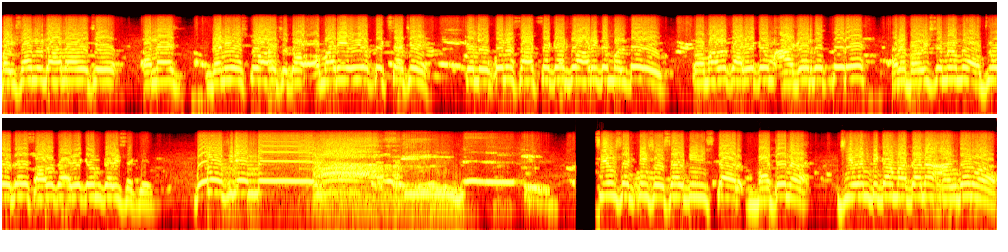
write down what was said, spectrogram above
પૈસાનું દાન આવે છે અનાજ ઘણી વસ્તુ આવે છે. તો અમારી એવી અપેક્ષા છે કે લોકોનો સાથ સહકાર જો આ રીતે મળતો રહે, તો અમારો કાર્યક્રમ આગળ વધતો રહે અને ભવિષ્યમાં અમે હજુ વધારે સારો કાર્યક્રમ કરી શકીએ. બોલો શ્રી અંબે શિવશક્તિ સોસાયટી વિસ્તાર ભાટેના જીવંતિકા માતાના આંગણમાં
